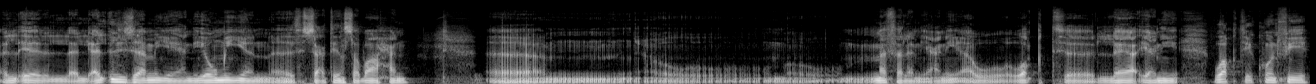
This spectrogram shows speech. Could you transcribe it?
الإلزامية يعني يوميا ساعتين صباحا. مثلا يعني أو وقت لا يعني وقت يكون فيه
